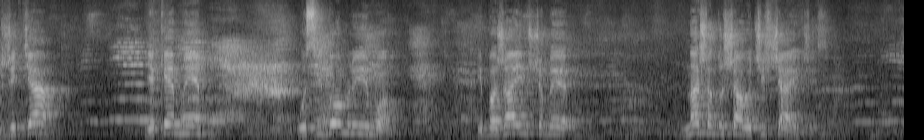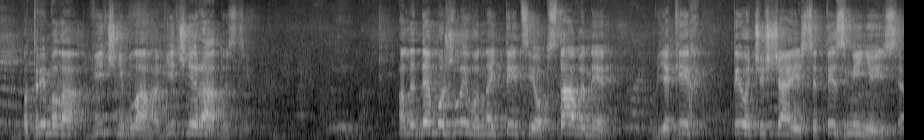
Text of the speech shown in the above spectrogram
життя, яке ми усвідомлюємо і бажаємо, щоб наша душа, очищаючись, отримала вічні блага, вічні радості. Але де можливо знайти ці обставини, в яких ти очищаєшся, ти змінюєшся?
